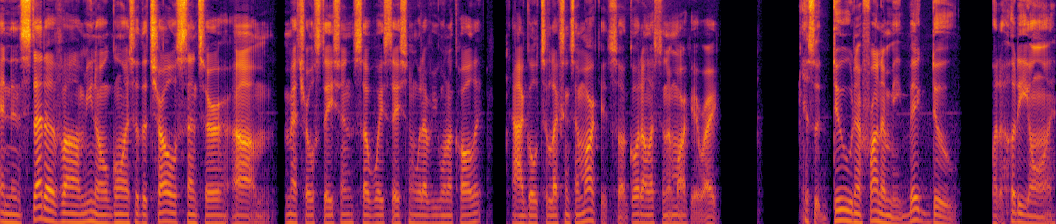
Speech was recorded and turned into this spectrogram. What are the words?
and instead of um you know going to the Charles Center um metro station, subway station, whatever you want to call it, I go to Lexington Market. So I go down Lexington Market, right? It's a dude in front of me, big dude, with a hoodie on.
